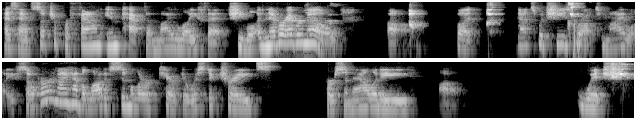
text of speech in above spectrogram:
has had such a profound impact on my life that she will never ever know. Uh, but that's what she's brought to my life. So her and I have a lot of similar characteristic traits, personality, uh, which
